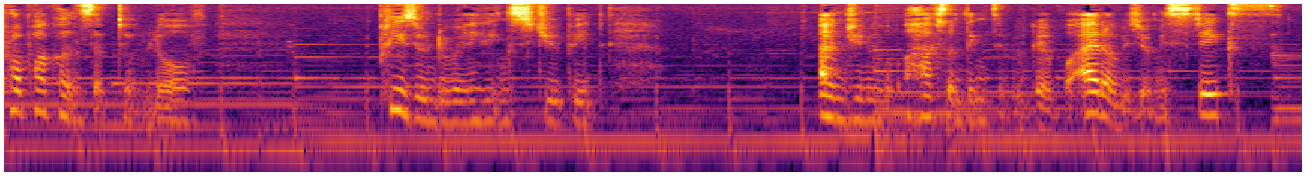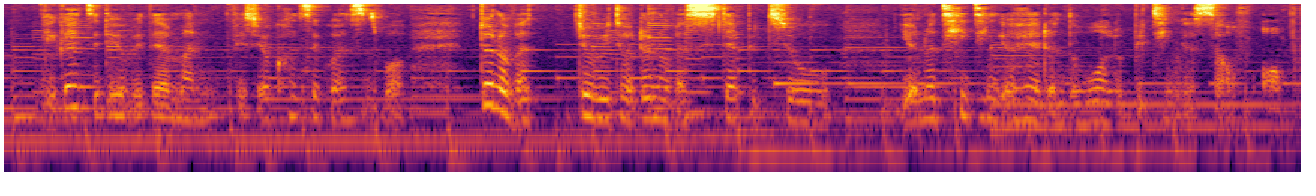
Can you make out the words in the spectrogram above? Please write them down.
proper concept of love, please don't do anything stupid and you know have something to regret. But either with your mistakes, you get to deal with them and face your consequences. But don't overdo it or don't overstep it so you're not hitting your head on the wall or beating yourself up.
